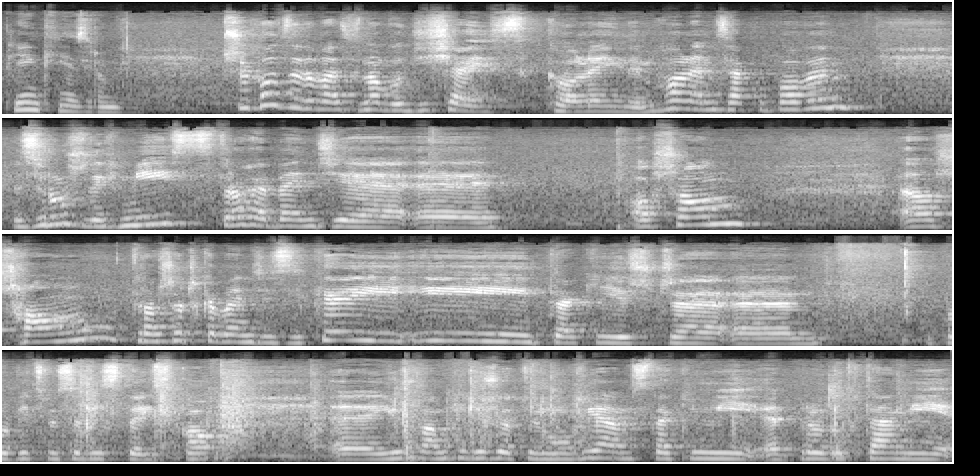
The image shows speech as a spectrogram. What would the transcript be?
Pięknie zrobił. Przychodzę do Was znowu dzisiaj z kolejnym holem zakupowym z różnych miejsc. Trochę będzie e, Auchan, troszeczkę będzie z Ikei i takie jeszcze e, powiedzmy sobie stoisko. E, już Wam kiedyś o tym mówiłam z takimi produktami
